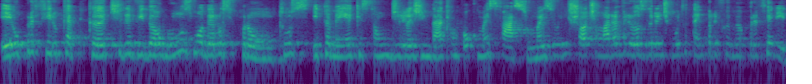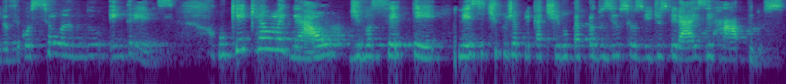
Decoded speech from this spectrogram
Eu prefiro o CapCut devido a alguns modelos prontos e também a questão de legendar, que é um pouco mais fácil. Mas o InShot é maravilhoso, durante muito tempo ele foi meu preferido. Eu fico oscilando entre eles. O que, que é o legal de você ter nesse tipo de aplicativo para produzir os seus vídeos virais e rápidos?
